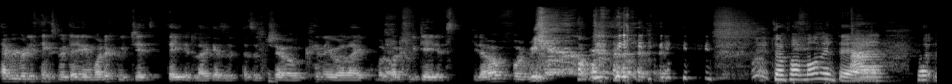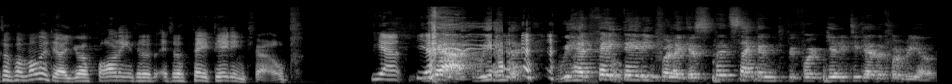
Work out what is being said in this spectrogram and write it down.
everybody thinks we're dating. What if we just dated like as a as a joke?" And they were like, "Well, what if we dated, you know, for real?" so for a moment there, Uh, so, so for a moment there, you're falling into the into the fake dating trope. Yeah, yeah. yeah, we had we had fake dating for like a split second before getting together for real.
